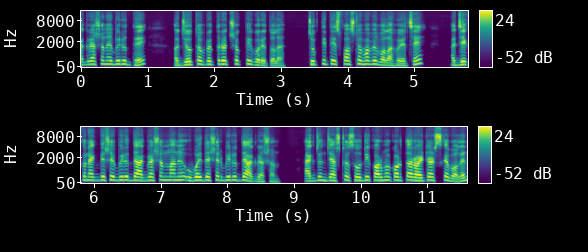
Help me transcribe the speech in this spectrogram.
আগ্রাসনের বিরুদ্ধে যৌথ প্রতিরোধ শক্তি গড়ে তোলা। চুক্তিতে স্পষ্টভাবে বলা হয়েছে যে কোনো এক দেশের বিরুদ্ধে আগ্রাসন মানে উভয় দেশের বিরুদ্ধে আগ্রাসন। একজন জ্যেষ্ঠ সৌদি কর্মকর্তা রয়টার্সকে বলেন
